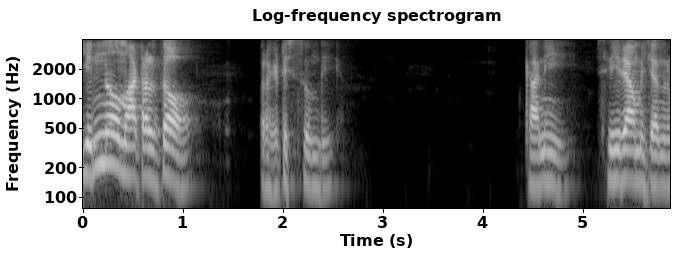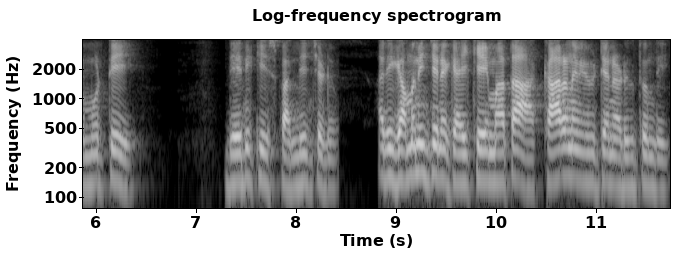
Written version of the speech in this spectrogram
ఎన్నో మాటలతో ప్రకటిస్తుంది. కానీ శ్రీరామచంద్రమూర్తి దేనికి స్పందించడు? అది గమనించిన కైకేయి మాత కారణం ఏమిటని అడుగుతుంది.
